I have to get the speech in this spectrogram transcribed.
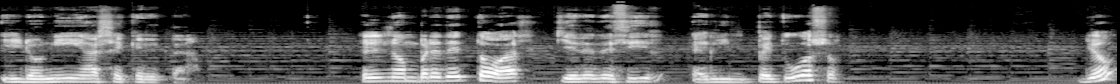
ironía secreta. El nombre de Toas quiere decir el impetuoso. Yo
